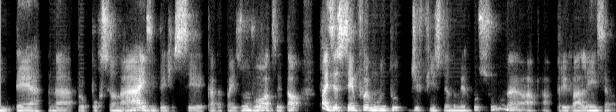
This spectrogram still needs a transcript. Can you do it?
interna proporcionais, em vez de ser cada país um voto e tal, mas isso sempre foi muito difícil dentro do Mercosul, né? a, a prevalência,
